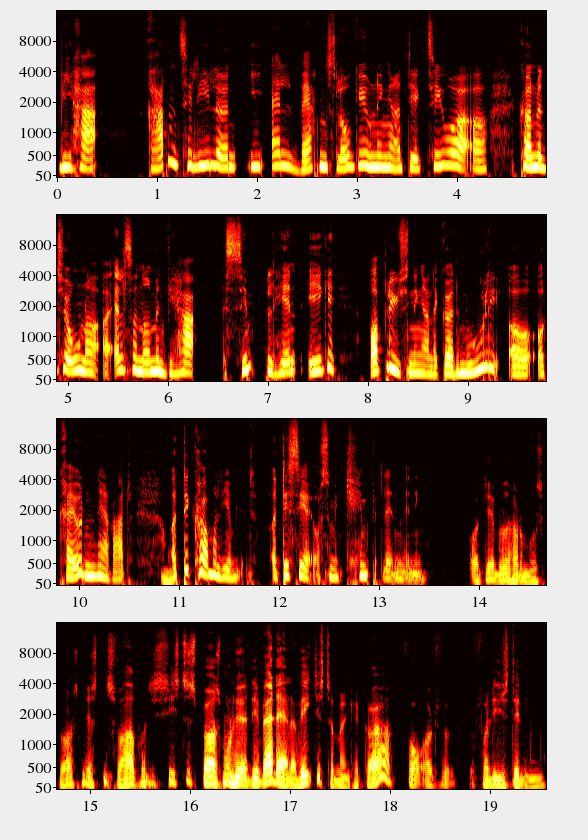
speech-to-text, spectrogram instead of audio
vi har retten til ligeløn i al verdens lovgivninger, direktiver og konventioner og alt sådan noget, men vi har simpelthen ikke oplysningerne, der gør det muligt at, at kræve den her ret. Mm. Og det kommer lige om lidt, og det ser jeg også som en kæmpe landvinding og dermed har du måske også næsten svaret på de sidste spørgsmål her. Det er, hvad det allervigtigste, man kan gøre for at få ligestillingen,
